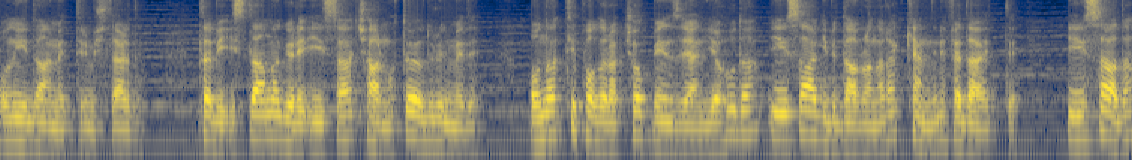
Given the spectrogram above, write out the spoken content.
onu idam ettirmişlerdi. Tabi İslam'a göre İsa çarmıhta öldürülmedi. Ona tip olarak çok benzeyen Yahuda İsa gibi davranarak kendini feda etti. İsa da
